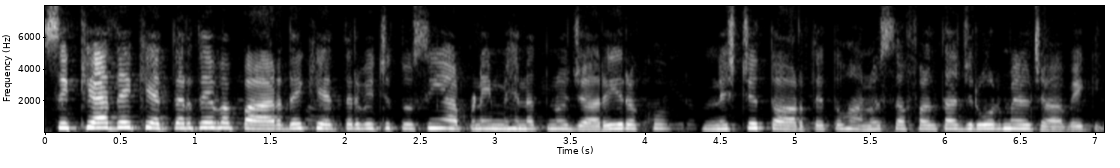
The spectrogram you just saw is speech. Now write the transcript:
ਸਿੱਖਿਆ ਦੇ ਖੇਤਰ ਤੇ ਵਪਾਰ ਦੇ ਖੇਤਰ ਵਿੱਚ ਤੁਸੀਂ ਆਪਣੀ ਮਿਹਨਤ ਨੂੰ ਜਾਰੀ ਰੱਖੋ। ਨਿਸ਼ਚਿਤ ਤੌਰ ਤੇ ਤੁਹਾਨੂੰ ਸਫਲਤਾ ਜ਼ਰੂਰ ਮਿਲ ਜਾਵੇਗੀ।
